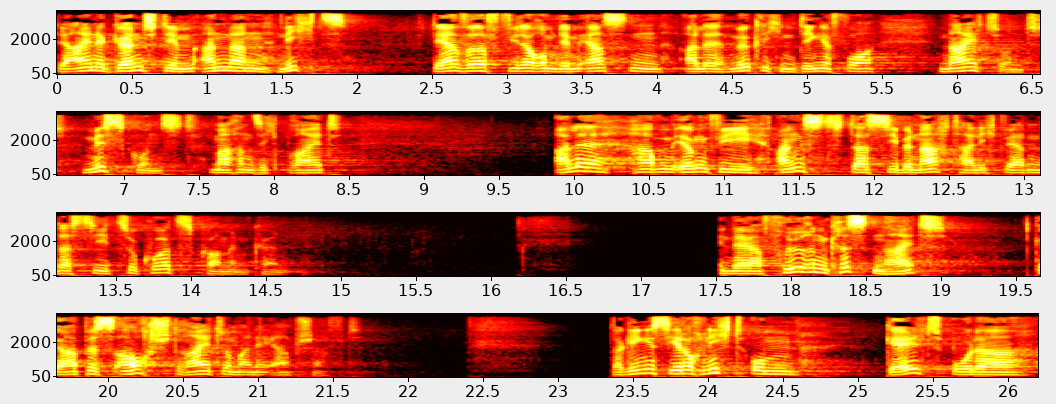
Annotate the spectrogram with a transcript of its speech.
Der eine gönnt dem anderen nichts, der wirft wiederum dem ersten alle möglichen Dinge vor. Neid und Missgunst machen sich breit. Alle haben irgendwie Angst, dass sie benachteiligt werden, dass sie zu kurz kommen könnten. In der früheren Christenheit gab es auch Streit um eine Erbschaft. Da ging es jedoch nicht um Geld oder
